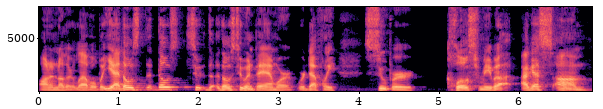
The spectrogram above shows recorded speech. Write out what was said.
on another level. But yeah, those those two those two and Bam were were definitely super close for me. But I guess um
